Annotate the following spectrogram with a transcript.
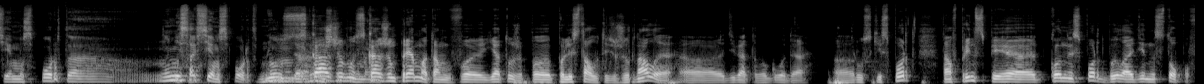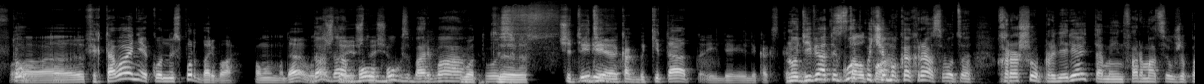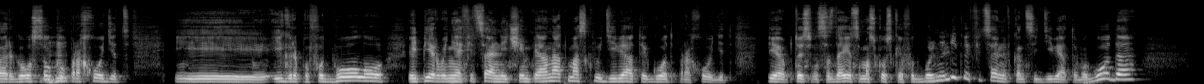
тема спорта, ну, не совсем спорт. Ну, да, скажем, скажем прямо, там в, я тоже по- полистал вот эти журналы э, девятого года э, «Русский спорт». Там, в принципе, конный спорт был один из топов. Топ, Э, Фехтование, конный спорт, борьба, по-моему, да? Вот да, что- да, что еще? бокс, борьба. Вот то есть- четыре как бы кита или, или как сказать. Но девятый год, почему как раз вот хорошо проверять, там и информация уже по РГО «Сокол» Мгм. проходит, и игры по футболу, и первый неофициальный чемпионат Москвы девятый год проходит. То есть создается Московская футбольная лига официально в конце девятого года.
